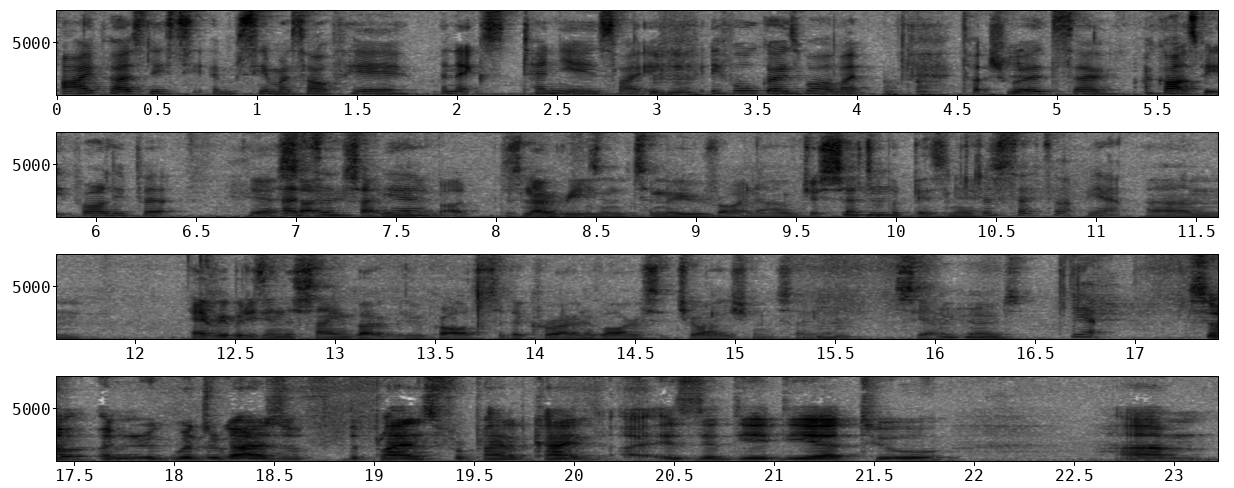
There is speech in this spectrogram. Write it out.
I personally see, um, see, myself here the next 10 years, like if, mm-hmm. if all goes well, like touch wood. Yeah. So I can't speak for Ollie, but yeah, same, a, same yeah. but there's no reason to move right now. Just set mm-hmm. up a business. Just set up, yeah. Um, everybody's in the same boat with regards to the coronavirus situation, so mm-hmm. see how it mm-hmm. goes. Yeah. So, and with regards of the plans for Planet Kind, uh, is it the idea to um,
